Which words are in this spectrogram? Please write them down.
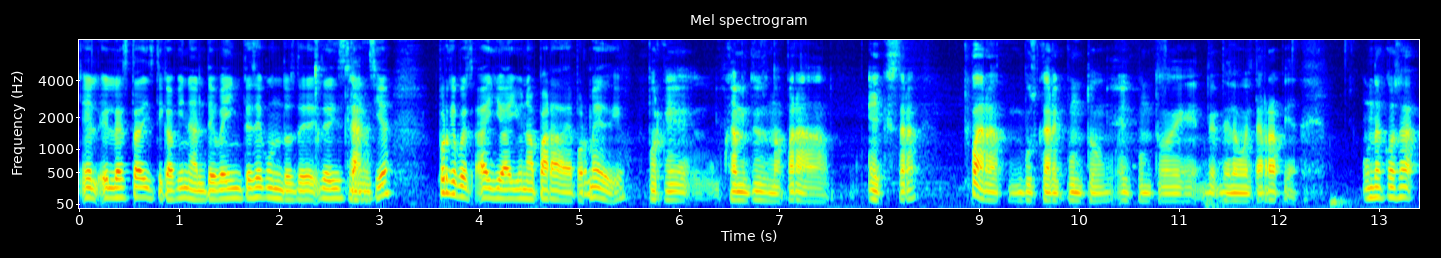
el, la estadística final de 20 segundos de, distancia, porque pues ahí hay una parada de por medio. Porque Hamilton es una parada extra para buscar el punto, el punto de, la vuelta rápida. Una cosa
